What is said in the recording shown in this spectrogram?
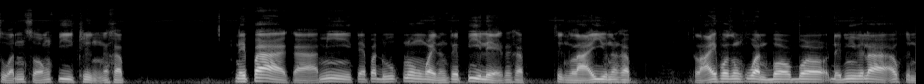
สวนสองปีครึ่งนะครับ ในป่ากะมีแต่ปลาดุกลงไว้ตั้งแต่ปีแรกนะครับ ซึ่งหลายอยู่นะครับ หลายพอสมควรบ่บ่ได้มีเวลาเอาขึ้น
